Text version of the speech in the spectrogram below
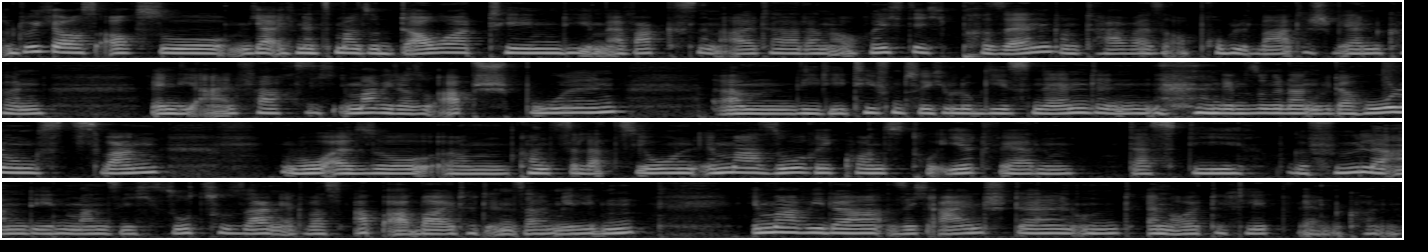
durchaus auch so, ja, ich nenne es mal so Dauerthemen, die im Erwachsenenalter dann auch richtig präsent und teilweise auch problematisch werden können, wenn die einfach sich immer wieder so abspulen, ähm, wie die Tiefenpsychologie es nennt, in, in dem sogenannten Wiederholungszwang, wo also ähm, Konstellationen immer so rekonstruiert werden, dass die Gefühle, an denen man sich sozusagen etwas abarbeitet in seinem Leben, immer wieder sich einstellen und erneut durchlebt werden können.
